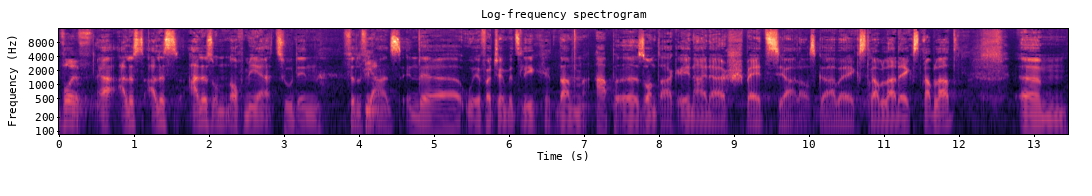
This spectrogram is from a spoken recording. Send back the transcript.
Wolf, Ja, alles, alles, alles und noch mehr zu den Viertelfinals in der UEFA Champions League. Dann ab äh, Sonntag in einer Spezialausgabe. Extrablatt, Extrablatt. Ähm,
